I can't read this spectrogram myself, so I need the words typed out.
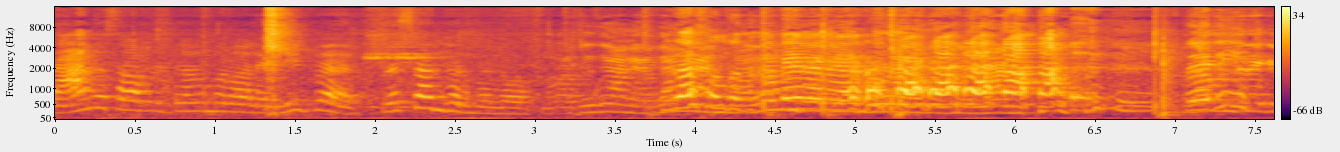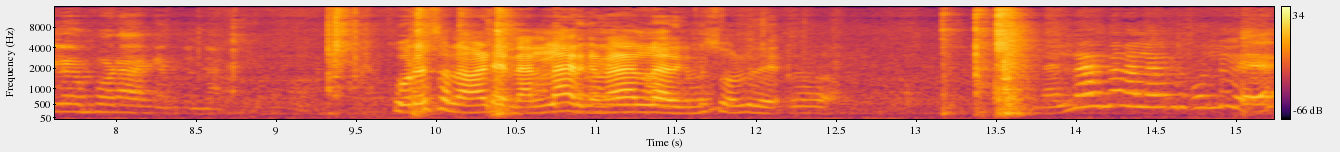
நாங்க சாப்பிட்டுட்டாலும் பரவாயில்ல நீ இப்ப பிரசாந்த் வருமல்லோ குறை சொல்ல ஆட நல்லா இருக்கு நல்லா இருக்குன்னு சொல்லுவேன். நல்லா இருந்தா நல்லா இருக்குன்னு சொல்லுவேன்.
